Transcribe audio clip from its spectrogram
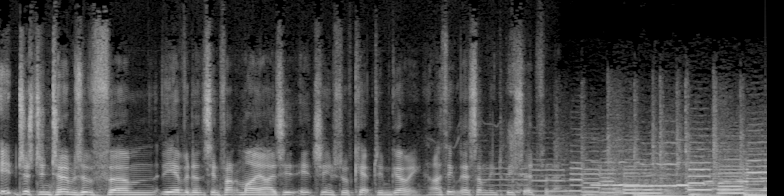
it just in terms of um, the evidence in front of my eyes, it, it seems to have kept him going. I think there's something to be said for that.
